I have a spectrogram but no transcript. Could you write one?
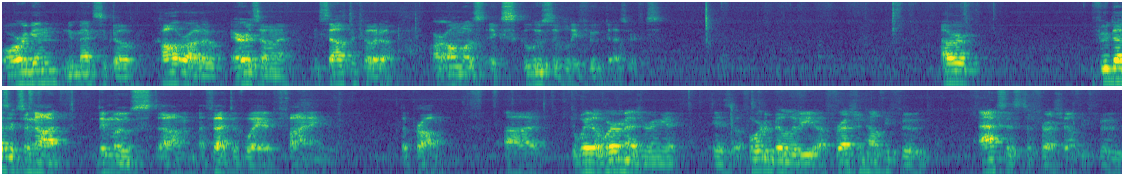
Oregon, New Mexico, Colorado, Arizona, and South Dakota are almost exclusively food deserts. However, food deserts are not the most um, effective way of defining the problem. Uh, the way that we're measuring it is affordability of fresh and healthy food, access to fresh, healthy food,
